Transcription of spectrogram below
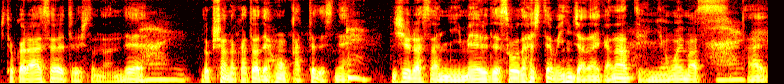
人から愛されてる人なんで、はい読者の方で本買ってですね、西浦さんにメールで相談してもいいんじゃないかなというふうに思います。はいはい、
